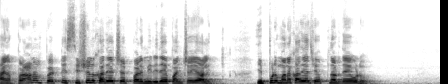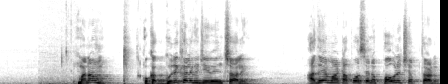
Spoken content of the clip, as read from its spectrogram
ఆయన ప్రాణం పెట్టి శిష్యులకు అదే చెప్పాడు మీరు ఇదే పని చేయాలి. ఇప్పుడు మనకు అదే చెప్తున్నాడు దేవుడు. మనం ఒక గురి కలిగి జీవించాలి. అదే మాట అపోసైన పౌలు చెప్తాడు.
